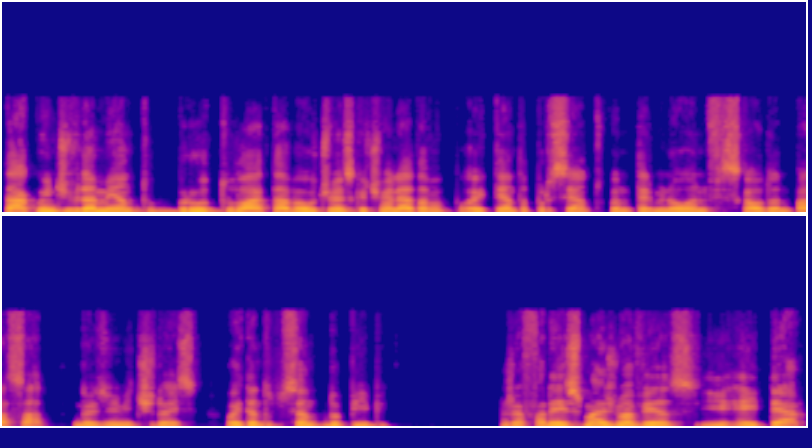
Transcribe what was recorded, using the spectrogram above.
tá com endividamento bruto lá, tava, a última vez que eu tinha olhado estava 80%, quando terminou o ano fiscal do ano passado, 2022. 80% do PIB. Já falei isso mais de uma vez e reitero.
